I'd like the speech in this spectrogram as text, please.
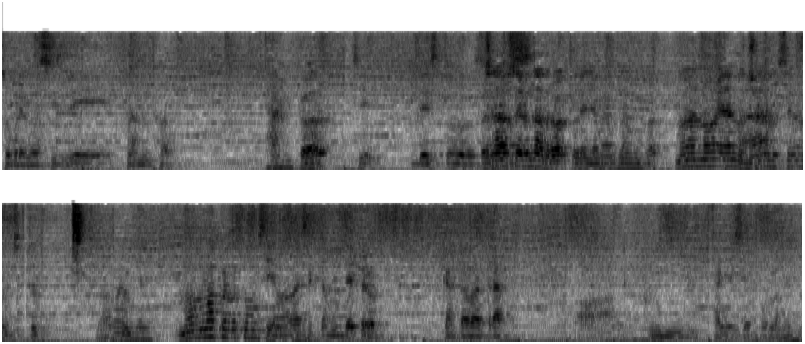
sobredosis de Flaming Hot. Time Code. Sí, de estos. Pero no, era una droga que le llaman Flaming Hot. No, no, eran los Ah. chetos, eran los chetos. No, manches. No, no me acuerdo cómo se llamaba exactamente, pero cantaba trap y falleció por lo mismo.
